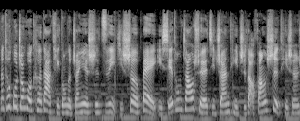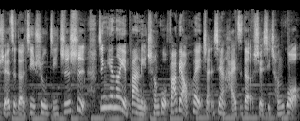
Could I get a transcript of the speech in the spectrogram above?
那透过中国科大提供的专业师资以及设备，以协同教学及专题指导方式，提升学子的技术及知识。今天呢，也办理成果发表会，展现孩子的学习成果。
